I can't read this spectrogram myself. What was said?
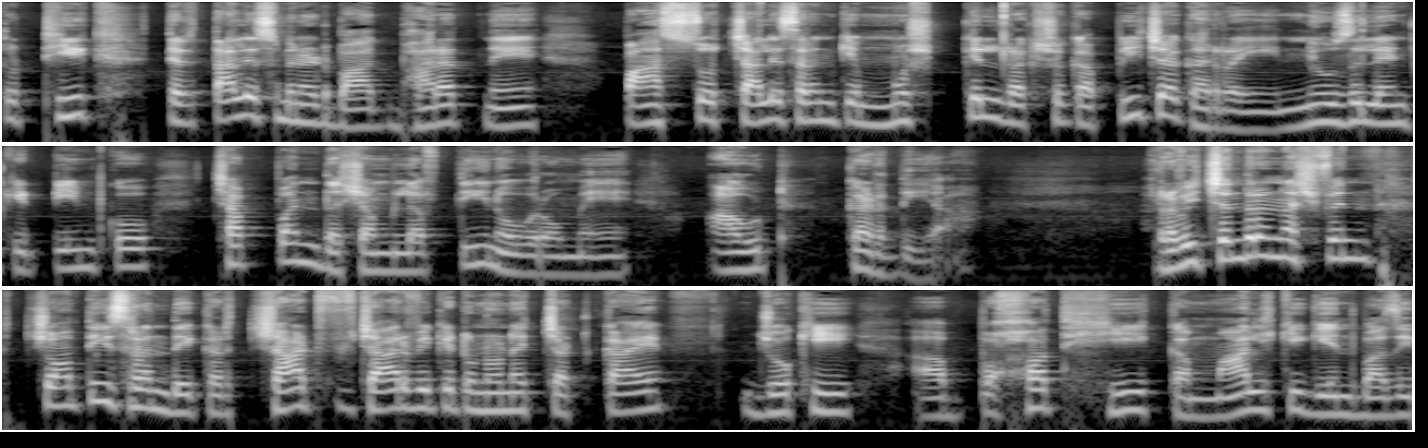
तो ठीक तिरतालीस मिनट बाद भारत ने 540 रन के मुश्किल रक्ष का पीछा कर रही न्यूजीलैंड की टीम को छप्पन दशमलव तीन ओवरों में आउट कर दिया। रविचंद्रन अश्विन चौंतीस रन देकर चार चार विकेट उन्होंने चटकाए, जो कि बहुत ही कमाल की गेंदबाजी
